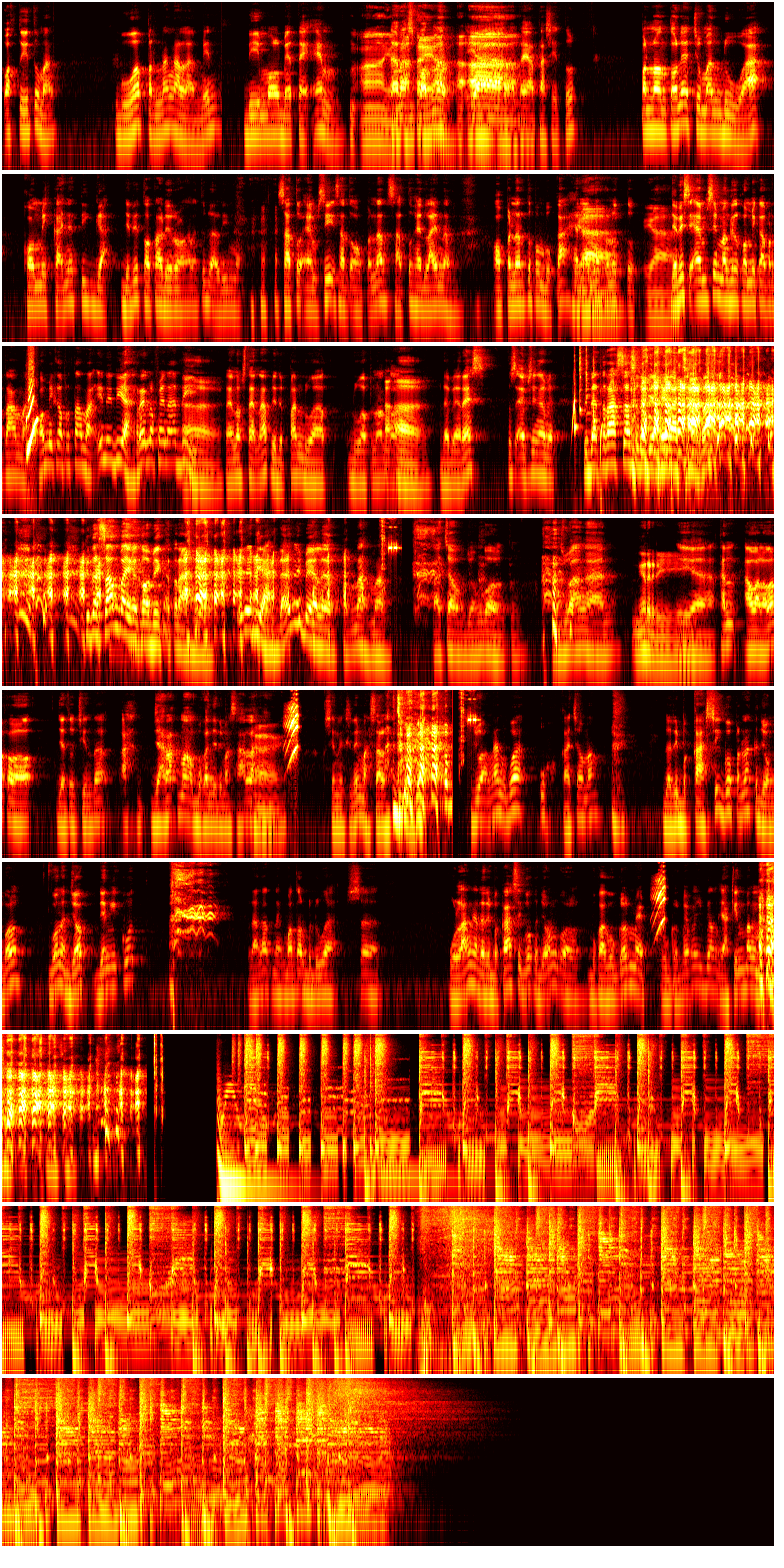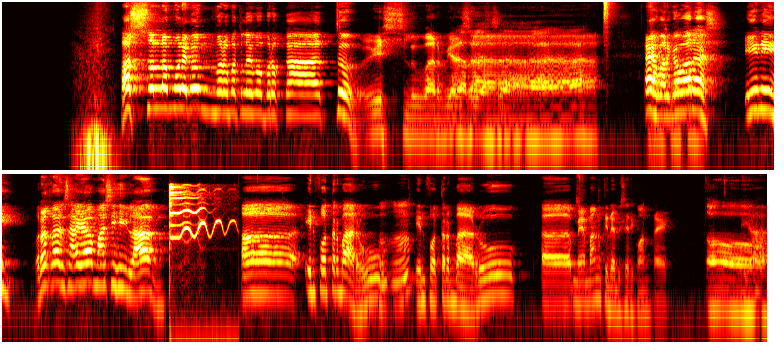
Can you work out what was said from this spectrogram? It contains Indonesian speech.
Waktu itu, Mang, gua pernah ngalamin di Mall BTM, Ah, yang teras lantai corner, ah, ah, ya lantai atas itu. Penontonnya cuma dua, komikanya tiga. Jadi total di ruangan itu udah lima. Satu MC, satu opener, satu headliner. Opener tuh pembuka, headliner Ya, penutup. ya. Jadi si MC manggil komika pertama. Komika pertama, ini dia Reno Venadi. Ah. Reno stand up di depan dua dua penonton. Ah. Udah beres, terus MC ngambil. Tidak terasa sudah di akhir acara. Kita sampai ke komika terakhir. Ini dia Dani Beler pernah, Mang. Kacau jonggol tuh. Perjuangan. Ngeri. Iya, kan awal-awal kalau jatuh cinta, ah jarak mah bukan jadi masalah. Nah, Sini-sini masalah juga. Perjuangan gua, uh kacau mang. Dari Bekasi gua pernah ke Jonggol, gua ngejob, dia ngikut. Berangkat naik motor berdua, set. Pulangnya dari Bekasi gua ke Jonggol, buka Google Map. Google Map aja bilang, yakin bang Assalamualaikum warahmatullahi wabarakatuh. Wis luar biasa. biasa. Eh warga waras, ini rekan saya masih hilang. Eh, info terbaru, Mm-mm. info terbaru eh, memang tidak bisa dikontak. Oh, Ya,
